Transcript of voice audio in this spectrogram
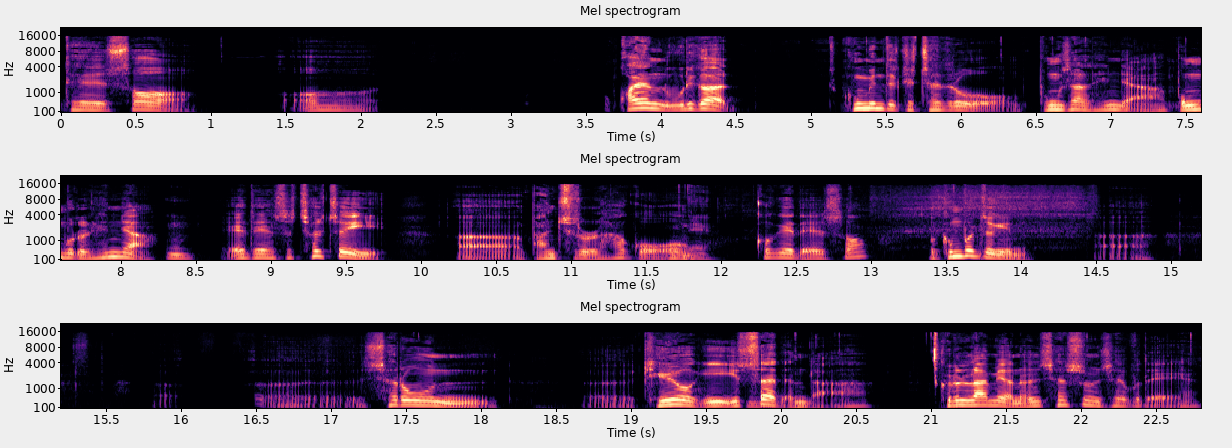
대해서 어 과연 우리가 국민들께 제대로 봉사를 했냐, 봉부를 했냐에 음. 대해서 철저히 어, 반출을 하고 네. 거기에 대해서 근본적인 어, 어, 새로운 어, 개혁이 있어야 된다. 그러려면은 세순 세부대에 어,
